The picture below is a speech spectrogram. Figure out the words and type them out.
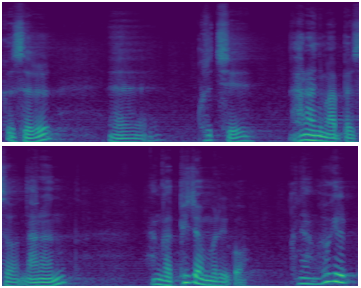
그것을 에, 그렇지 하나님 앞에서 나는 한가 피조물이고 그냥 흙일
